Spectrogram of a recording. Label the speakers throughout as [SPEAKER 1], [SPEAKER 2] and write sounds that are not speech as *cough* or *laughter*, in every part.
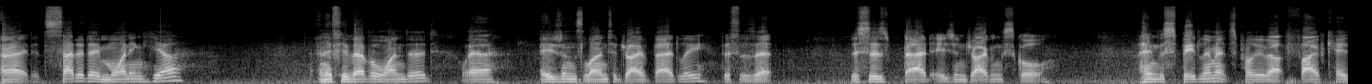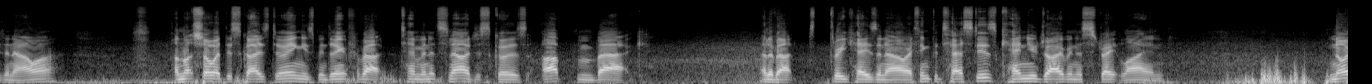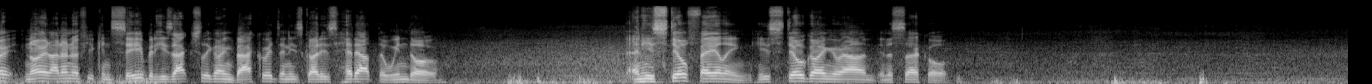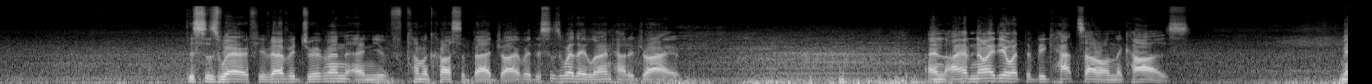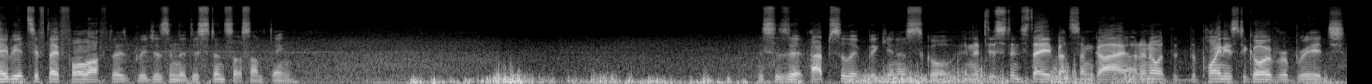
[SPEAKER 1] Alright, it's Saturday morning here, and if you've ever wondered where Asians learn to drive badly, this is it. This is bad Asian driving school. I think the speed limit's probably about 5 k's an hour. I'm not sure what this guy's doing, he's been doing it for about 10 minutes now, it just goes up and back at about 3 k's an hour. I think the test is, can you drive in a straight line? Note, note, I don't know if you can see, but he's actually going backwards and he's got his head out the window. And he's still failing. He's still going around in a circle. This is where, if you've ever driven and you've come across a bad driver, this is where they learn how to drive. And I have no idea what the big hats are on the cars. Maybe it's if they fall off those bridges in the distance or something. This is it, absolute beginner score. In the distance there you've got some guy, I don't know what the, the point is to go over a bridge,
